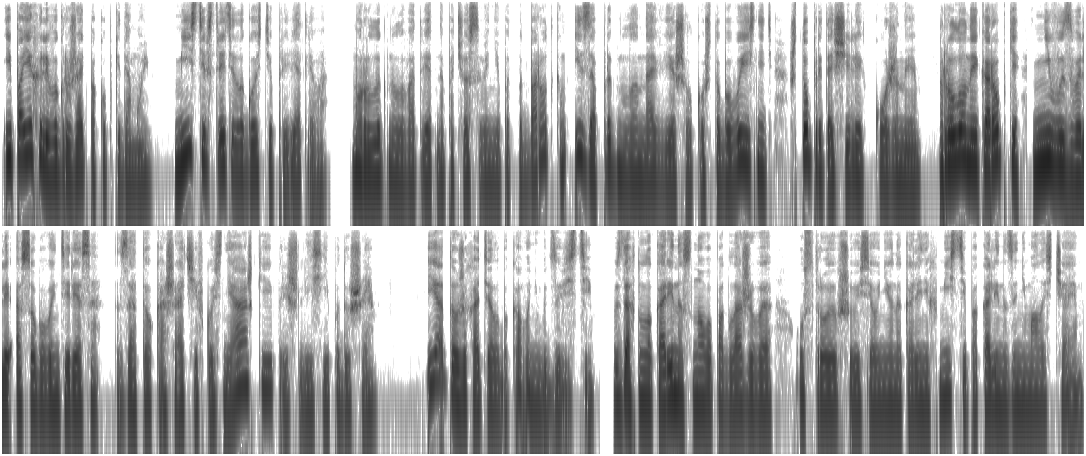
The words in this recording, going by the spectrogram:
и поехали выгружать покупки домой. Мисти встретила гостью приветливо. Мурлыкнула в ответ на почесывание под подбородком и запрыгнула на вешалку, чтобы выяснить, что притащили кожаные. Рулоны и коробки не вызвали особого интереса, зато кошачьи вкусняшки пришлись ей по душе. Я тоже хотела бы кого-нибудь завести. Вздохнула Карина, снова поглаживая устроившуюся у нее на коленях Мисти, пока Лина занималась чаем.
